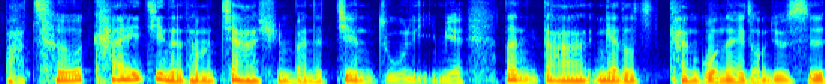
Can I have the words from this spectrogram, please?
把车开进了他们驾训班的建筑里面。那你大家应该都看过那一种，就是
